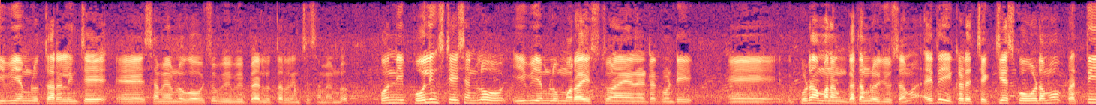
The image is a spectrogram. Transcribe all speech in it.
ఈవీఎంలు తరలించే సమయంలో కావచ్చు వీవీప్యాట్లు తరలించే సమయంలో కొన్ని పోలింగ్ స్టేషన్లో ఈవీఎంలు మొరాయిస్తున్నాయి అనేటటువంటి కూడా మనం గతంలో చూసాము. అయితే ఇక్కడ చెక్ చేసుకోవడము ప్రతి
